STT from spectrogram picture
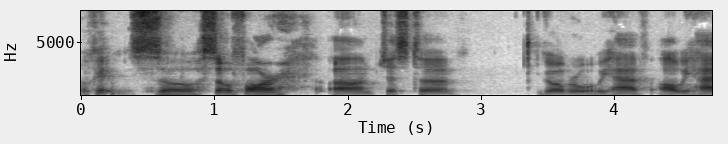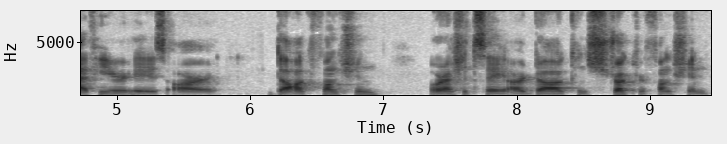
Okay, so so far, um, just to go over what we have, all we have here is our dog function, or I should say our dog constructor function,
